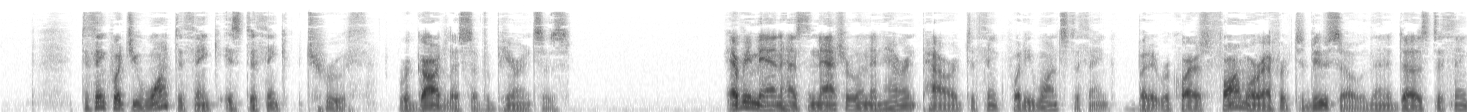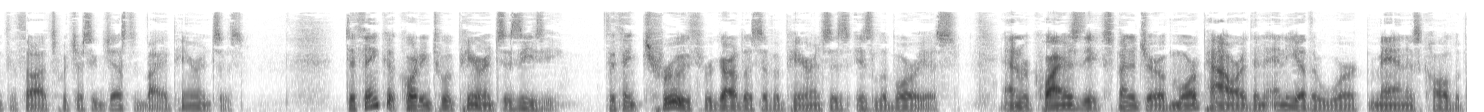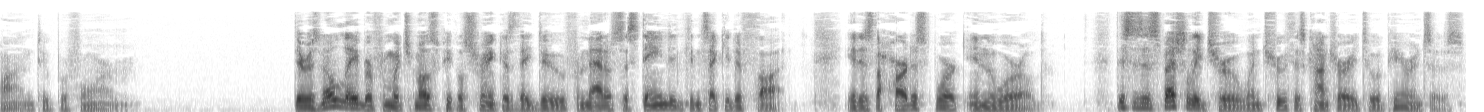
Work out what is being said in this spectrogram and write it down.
To think what you want to think is to think truth, regardless of appearances. Every man has the natural and inherent power to think what he wants to think, but it requires far more effort to do so than it does to think the thoughts which are suggested by appearances. To think according to appearance is easy. To think truth regardless of appearances is laborious, and requires the expenditure of more power than any other work man is called upon to perform. There is no labor from which most people shrink as they do from that of sustained and consecutive thought. It is the hardest work in the world. This is especially true when truth is contrary to appearances.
